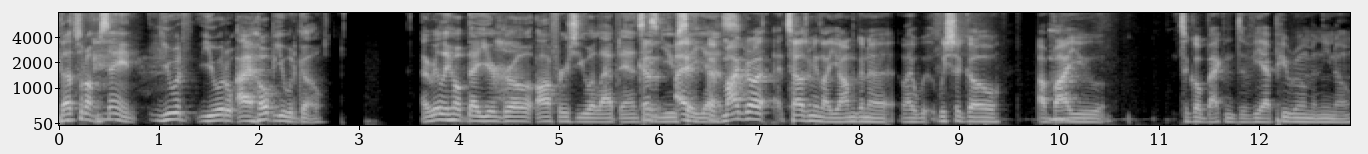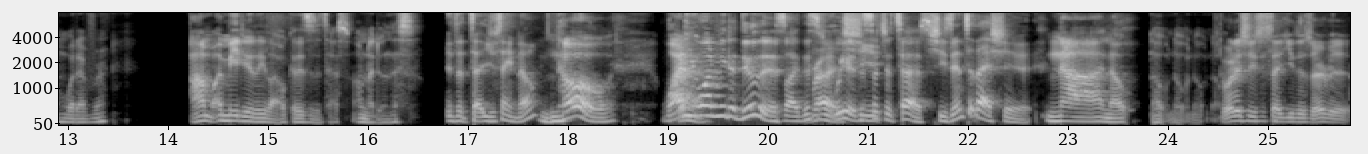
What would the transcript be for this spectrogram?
That's what I'm saying. You would. You would. I hope you would go. I really hope that your girl offers you a lap dance and you say if, yes. if my girl tells me like, "Yo, I'm gonna like, we, we should go. I'll buy you to go back into the VIP room and you know whatever." I'm immediately like, "Okay, this is a test. I'm not doing this." It's a. Te- you saying no? No. Why do you want me to do this? Like, this Bruh, is weird. this she- is such a test. She's into that shit. Nah, no, no, no, no, no. What if she say? you deserve it?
